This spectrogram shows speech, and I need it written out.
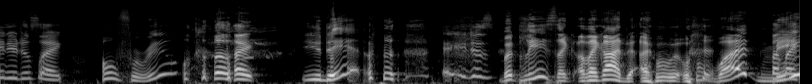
and you're just like oh for real? Like you did? And you just But please, like, oh my God, I- what? but Me like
